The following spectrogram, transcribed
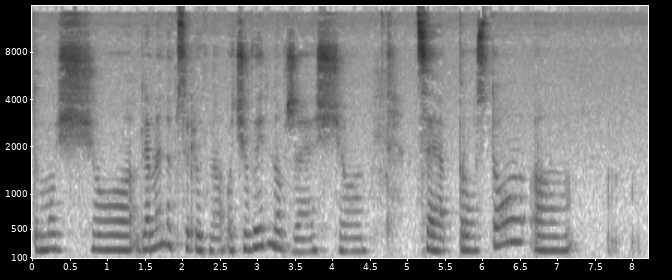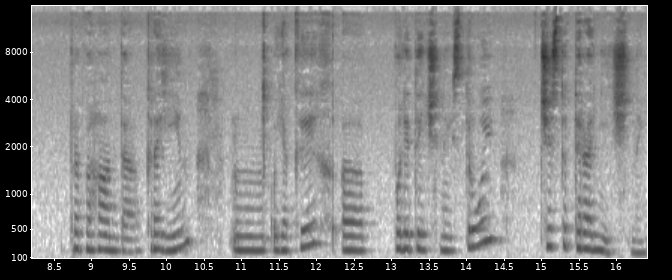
Тому що для мене абсолютно очевидно вже, що це просто ем, пропаганда країн, у яких е, політичний строй чисто тиранічний.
